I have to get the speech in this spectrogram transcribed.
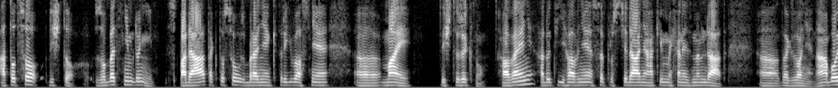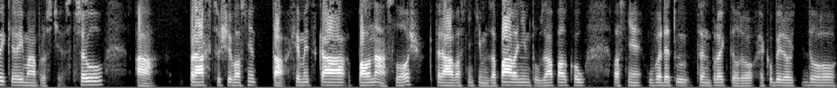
A to, co, když to zobecním do ní spadá, tak to jsou zbraně, které vlastně mají, když to řeknu, hlaveň a do té hlavně se prostě dá nějakým mechanismem dát takzvaně náboj, který má prostě střelu a prach, což je vlastně ta chemická palná slož, která vlastně tím zapálením, tou zápalkou vlastně uvede tu, ten projektil do, jakoby do, do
